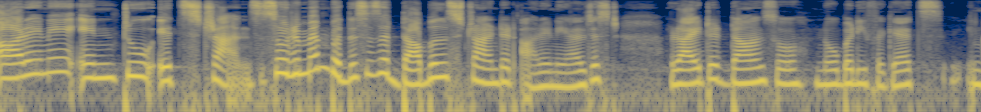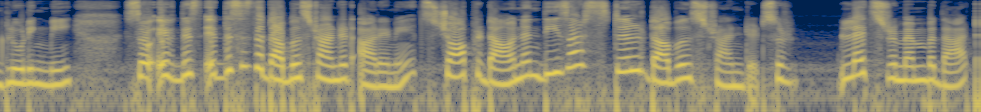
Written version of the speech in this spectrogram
RNA into its strands. So remember, this is a double-stranded RNA. I'll just write it down so nobody forgets, including me. So if this if this is the double-stranded RNA, it's chopped down and these are still double-stranded. So let's remember that.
